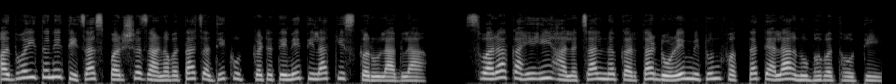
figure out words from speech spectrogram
अद्वैतने तिचा स्पर्श जाणवताच अधिक उत्कटतेने तिला किस करू लागला. स्वरा काहीही हालचाल न करता डोळे मिटून फक्त त्याला अनुभवत होती.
